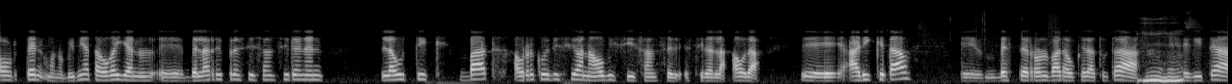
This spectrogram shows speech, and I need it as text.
aurten, bueno, 2008an e, belarri prezi izan zirenen lautik bat, aurreko edizioan hau bizi izan zirela. Hau da, e, ariketa, e, beste rol bat aukeratuta mhm. egitea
